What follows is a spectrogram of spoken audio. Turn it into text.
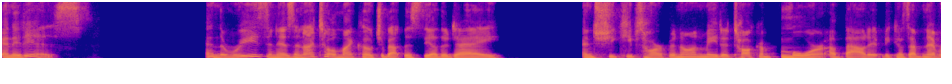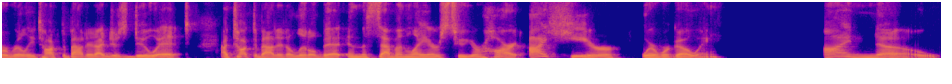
And it is. And the reason is, and I told my coach about this the other day, and she keeps harping on me to talk more about it because I've never really talked about it. I just do it. I talked about it a little bit in the seven layers to your heart. I hear where we're going. I know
